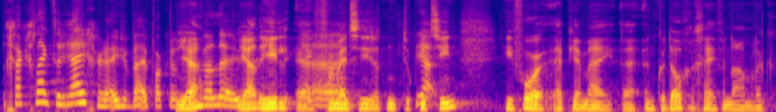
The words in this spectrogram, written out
ga ik gelijk de reiger er even bij pakken, dat Ja? vind ik wel leuk. Ja, hier, eh, voor mensen die dat natuurlijk ja. niet zien. Hiervoor heb jij mij eh, een cadeau gegeven, namelijk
